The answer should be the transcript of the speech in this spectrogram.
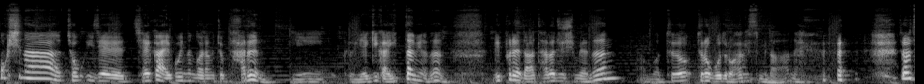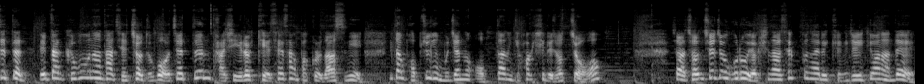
혹시나 저 이제 제가 알고 있는 거랑 좀 다른 예, 그 얘기가 있다면은 리플에다 달아주시면은 한번 들어, 들어보도록 하겠습니다. 네. 자, 어쨌든 일단 그 부분은 다 제쳐두고 어쨌든 다시 이렇게 세상 밖으로 나왔으니 일단 법적인 문제는 없다는 게 확실해졌죠. 자 전체적으로 역시나 색분할이 굉장히 뛰어난데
